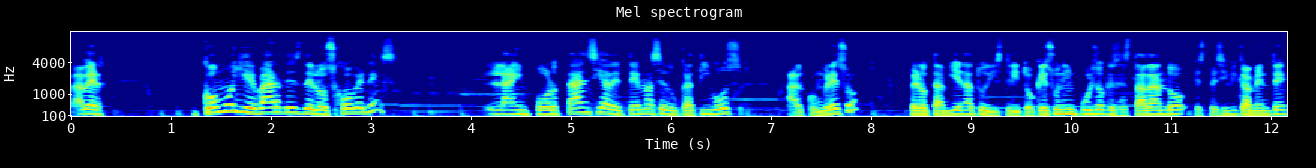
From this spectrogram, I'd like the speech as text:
a ver, cómo llevar desde los jóvenes la importancia de temas educativos al Congreso, pero también a tu distrito, que es un impulso que se está dando específicamente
